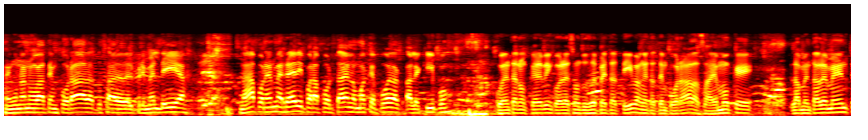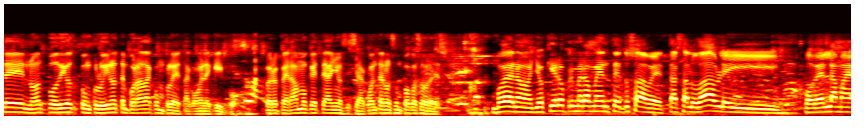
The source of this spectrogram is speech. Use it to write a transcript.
en una nueva temporada, tú sabes, del primer día. Nada, ponerme ready para aportar en lo más que pueda al equipo. Cuéntanos, Kelvin, cuáles son tus expectativas en esta temporada. Sabemos que lamentablemente no has podido concluir una temporada completa con el equipo, pero esperamos que este año así sea. Cuéntanos un poco sobre eso. Bueno, yo quiero primeramente, tú sabes, estar saludable y poder la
